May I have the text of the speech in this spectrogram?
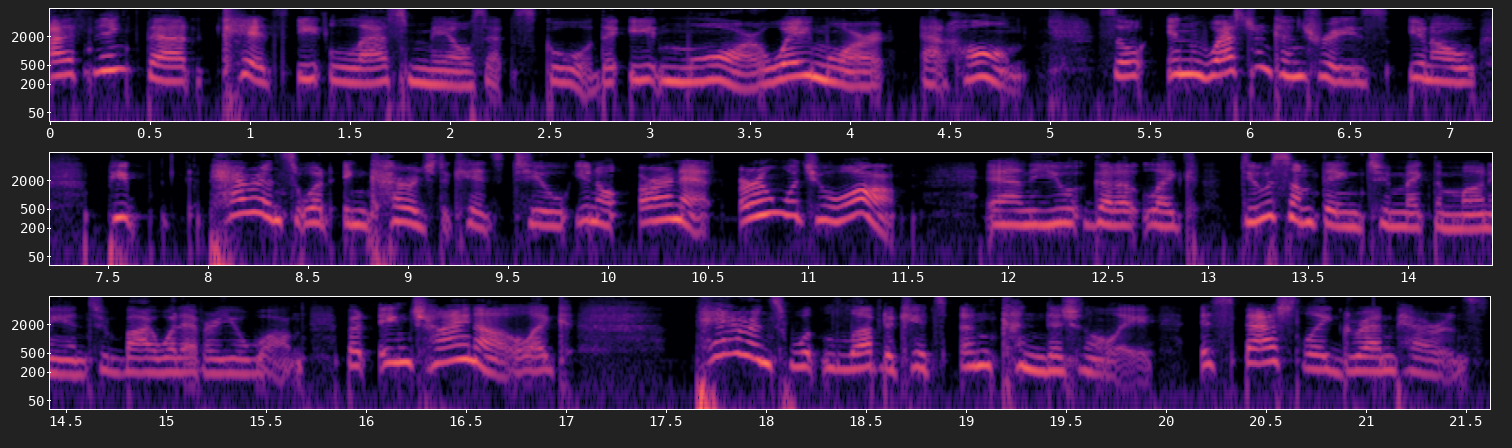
I think that kids eat less meals at school. They eat more, way more at home. So in Western countries, you know, parents would encourage the kids to, you know, earn it, earn what you want. And you gotta like do something to make the money and to buy whatever you want. But in China, like parents would love the kids unconditionally, especially grandparents.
